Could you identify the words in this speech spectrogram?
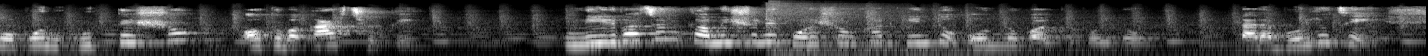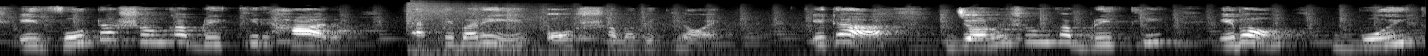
গোপন উদ্দেশ্য অথবা কারচুপি। নির্বাচন কমিশনের পরিসংখ্যান কিন্তু অন্য গল্প বলল। তারা বলল যে, এই ভোটার সংখ্যা বৃদ্ধির হার একেবারেই অস্বাভাবিক নয়। এটা জনসংখ্যা বৃদ্ধি এবং বৈধ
